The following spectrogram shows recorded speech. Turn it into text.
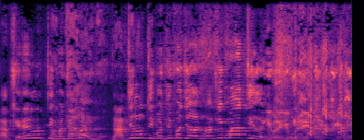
Akhirnya lu tiba-tiba, nanti lu tiba-tiba jalan kaki mati lagi lagi berdiri begini?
